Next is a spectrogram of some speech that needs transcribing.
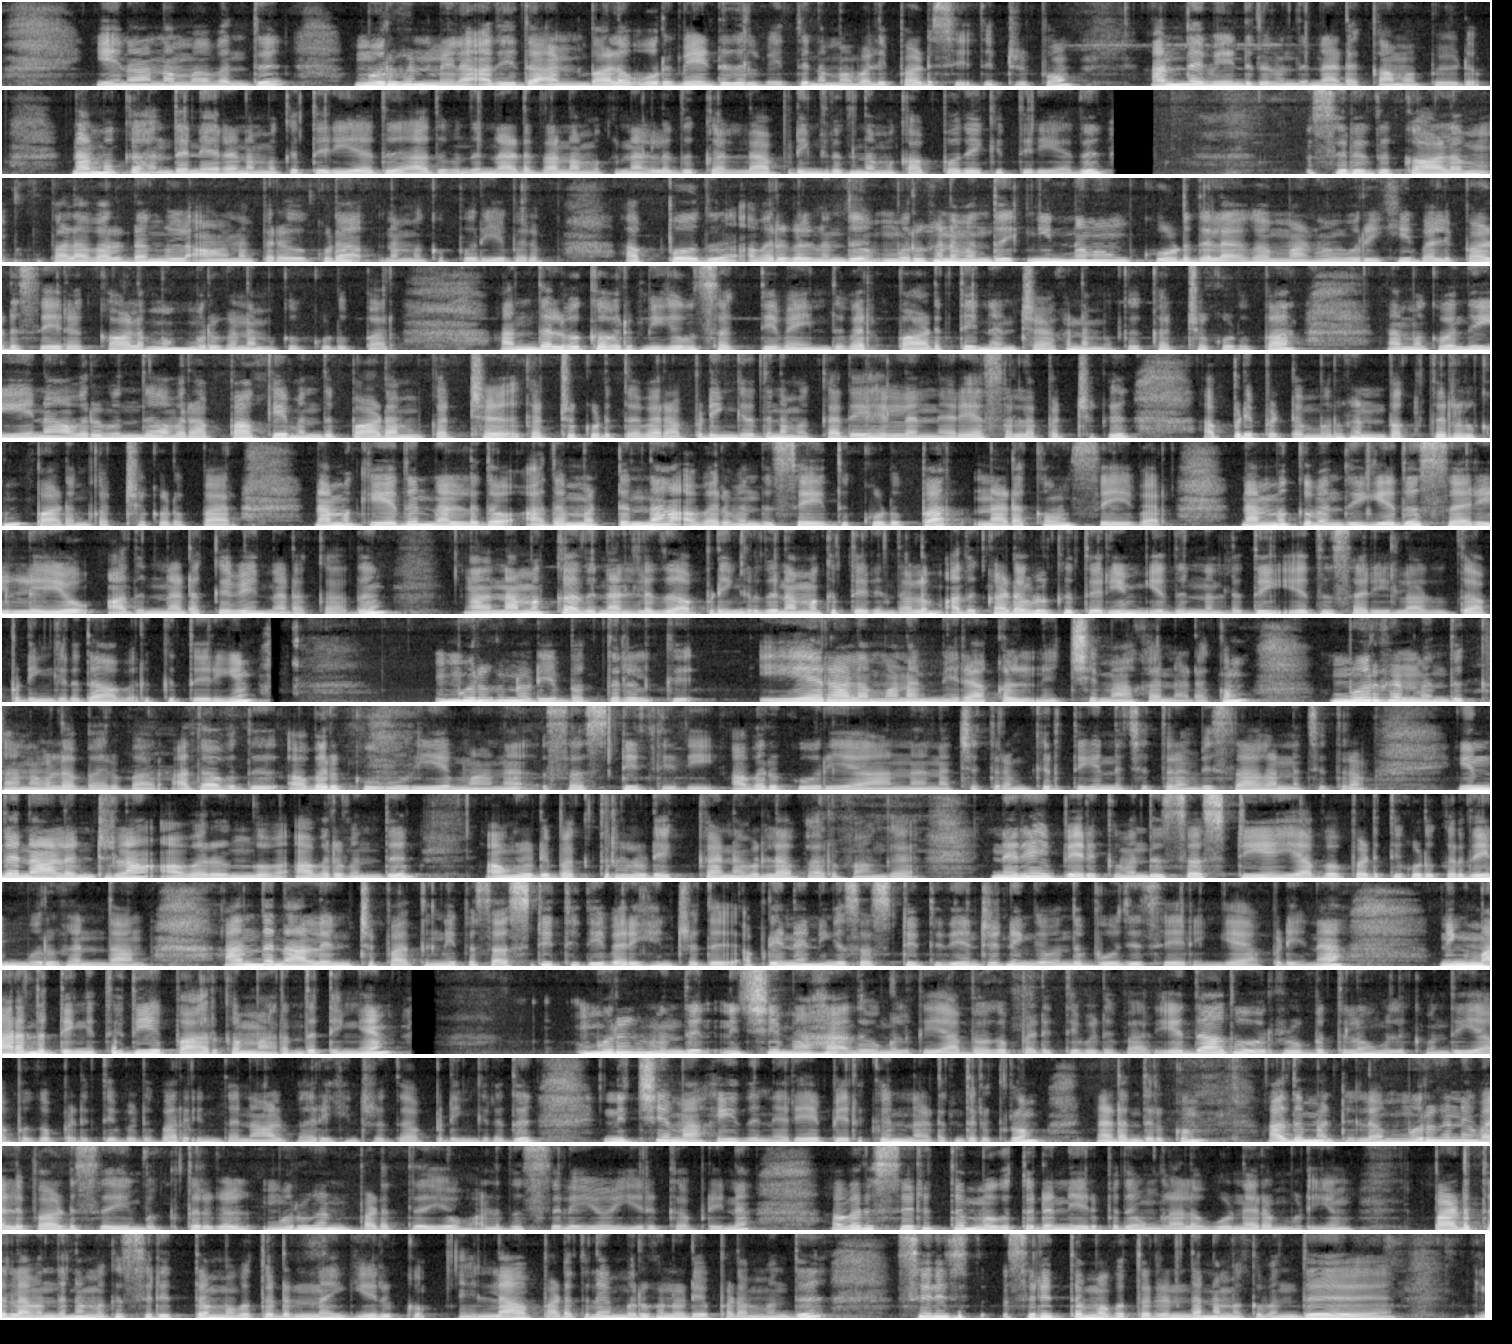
ஏன்னா நம்ம வந்து முருகன் மேலே அதீத அன்பால் ஒரு வேண்டுதல் வைத்து நம்ம வழிபாடு செய்துட்ருப்போம். அந்த வேண்டுதல் வந்து நடக்காமல் போயிடும். நமக்கு அந்த நேரம் நமக்கு தெரியாது. அது வந்து நடந்தால் நமக்கு நல்லதுக்கல்ல அப்படிங்கிறது நமக்கு அப்போதைக்கு தெரியாது. சிறிது காலம் பல வருடங்கள் ஆன பிறகு கூட நமக்கு புரிய வரும். அப்போது அவர்கள் வந்து முருகனை வந்து இன்னமும் கூடுதலாக மன உருகி வழிபாடு செய்கிற காலமும் முருகன் நமக்கு கொடுப்பார். அந்த அளவுக்கு அவர் மிகவும் சக்தி வாய்ந்தவர். பாடத்தை நன்றாக நமக்கு கற்றுக் கொடுப்பார். நமக்கு வந்து ஏன்னா அவர் வந்து அவர் அப்பாக்கே வந்து பாடம் கற்ற கற்றுக் கொடுத்தவர் அப்படிங்கிறது நம்ம கதைகளில் நிறையா சொல்லப்பட்டிருக்கு. அப்படிப்பட்ட முருகன் பக்தர்களுக்கும் பாடம் கற்றுக் கொடுப்பார். நமக்கு எது நல்லதோ அதை மட்டும்தான் அவர் வந்து செய்து கொடுப்பார் நடக்கவும் செய்வார். நமக்கு வந்து வந்து எது சரியில்லையோ அது நடக்கவே நடக்காது. நமக்கு அது நல்லது அப்படிங்கிறது நமக்கு தெரிந்தாலும் அது கடவுளுக்கு தெரியும் எது நல்லது எது சரியில்லாதது அப்படிங்கிறது அவருக்கு தெரியும். முருகனுடைய பக்தர்களுக்கு ஏராளமான மிராக்கள் நிச்சயமாக நடக்கும். முருகன் வந்து கனவுல வருவார். அதாவது அவருக்கு உரியமான சஷ்டி திதி அவருக்கு உரியான நட்சத்திரம் கிருத்திகை நட்சத்திரம் விசாக நட்சத்திரம் இந்த நாளன்றுலாம் அவருங்க அவர் வந்து அவங்களுடைய பக்தர்களுடைய கனவுல வருவாங்க. நிறைய பேருக்கு வந்து சஷ்டியை ஞாபகப்படுத்தி கொடுக்குறதே முருகன் தான். அந்த நாளன்று பார்த்தீங்கன்னா இப்போ சஷ்டி திதி வருகின்றது. அப்படின்னா நீங்கள் சஷ்டி திதி என்று நீங்கள் வந்து பூஜை செய்கிறீங்க அப்படின்னா நீங்கள் மறந்துட்டீங்க. திதியை பார்க்க மறந்துட்டீங்க. முருகன் வந்து நிச்சயமாக அதை உங்களுக்கு ஞாபகப்படுத்தி விடுவார். ஏதாவது ஒரு ரூபத்தில் உங்களுக்கு வந்து ஞாபகப்படுத்தி விடுவார். இந்த நாள் வருகின்றது அப்படிங்கிறது நிச்சயமாக இது நிறைய பேருக்கு நடந்திருக்கிறோம் நடந்திருக்கும். அது மட்டும் இல்லை முருகனை வழிபாடு செய்யும் பக்தர்கள் முருகன் படத்தையோ அல்லது சிலையோ இருக்குது அப்படின்னா அவர் சிறுத்த முகத்துடன் இருப்பதை உங்களால் உணர முடியும். படத்தில் வந்து நமக்கு சிரித்த முகத்துடன் தான் இருக்கும். எல்லா படத்துலேயும் முருகனுடைய படம் வந்து சிரி சிரித்த முகத்துடன் தான் நமக்கு வந்து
